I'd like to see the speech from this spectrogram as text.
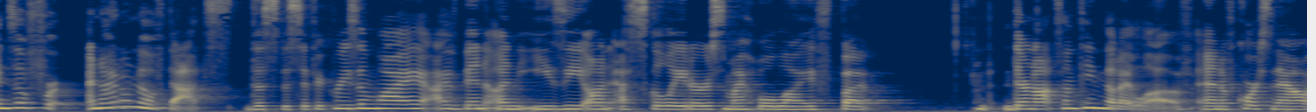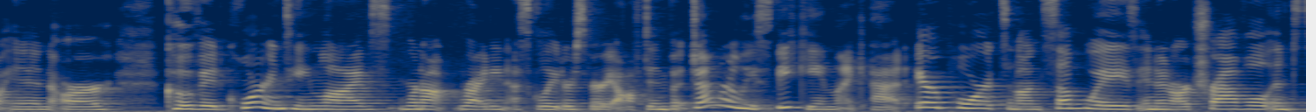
And so, for, and I don't know if that's the specific reason why I've been uneasy on escalators my whole life, but they're not something that I love. And of course, now in our COVID quarantine lives, we're not riding escalators very often, but generally speaking, like at airports and on subways and in our travel and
